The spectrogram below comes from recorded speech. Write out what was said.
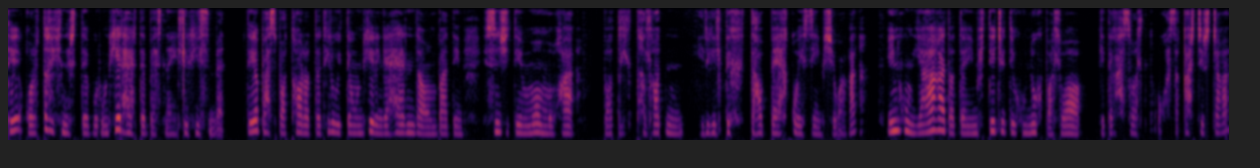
тэ гурав дахь их нэртэй бүр үнэхээр хайртай байснаа илэрхийлсэн байна. Тэгээ бас бодохоор одоо тэр үедээ үнэхээр ингээ хайрандаа умбаад ийм 9 шидийн муу муухай бодол толгойд нь эргэлдэх зав байхгүй байсан юм шиг байгаа. Энэ хүн яагаад одоо эмгтээчүүдийг хөнөөх болвоо гэдэг асуулт угаасаа гарч ирж байгаа.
